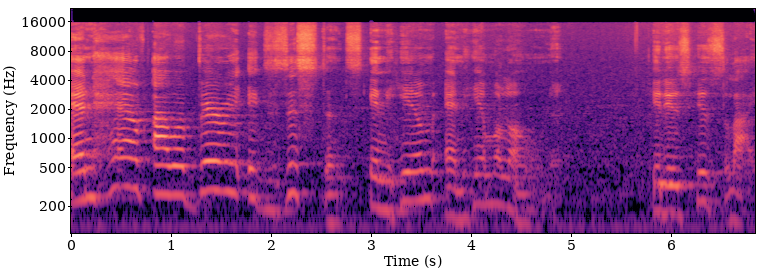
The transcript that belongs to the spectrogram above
and have our very existence in him and him alone. It is his life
